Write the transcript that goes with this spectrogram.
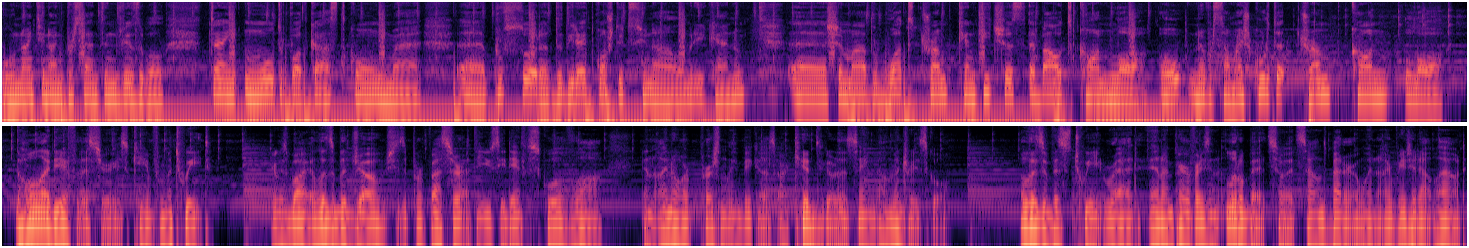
o 99% Invisible, tem um outro podcast com uma uh, professora de Direito Constitucional americano uh, chamado What Trump Can Teach Us About Con Law, ou, na versão mais curta, Trump Con Law. The whole idea for this series came from a tweet. It was by Elizabeth Joe. She's a professor at the UC Davis School of Law, and I know her personally because our kids go to the same elementary school. Elizabeth's tweet read, and I'm paraphrasing a little bit so it sounds better when I read it out loud.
